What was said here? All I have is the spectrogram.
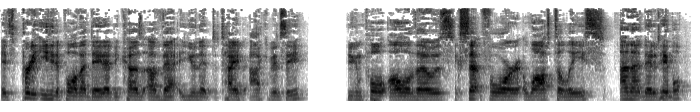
it's pretty easy to pull all that data because of that unit type occupancy. You can pull all of those except for loss to lease on that data table.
